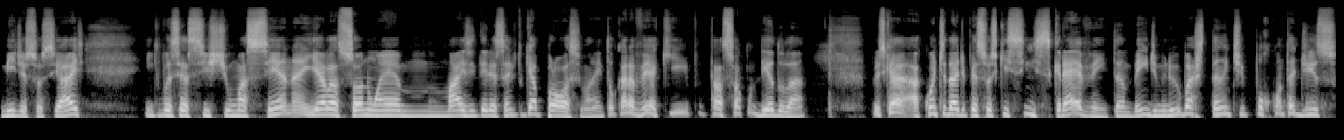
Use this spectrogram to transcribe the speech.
mídias sociais em que você assiste uma cena e ela só não é mais interessante do que a próxima. Né? Então o cara vê aqui tá só com o dedo lá. Por isso que a, a, quantidade de pessoas que se inscrevem também diminuiu bastante por conta disso.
